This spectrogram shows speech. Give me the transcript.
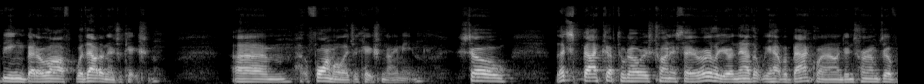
being better off without an education. Um, a formal education, I mean. So let's back up to what I was trying to say earlier, now that we have a background in terms of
